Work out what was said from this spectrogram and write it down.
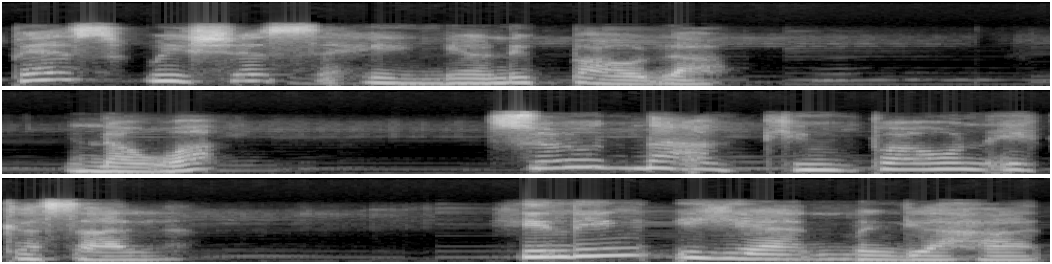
Best wishes sa inyo ni Paula. Nawa, sunod na ang King Paon ay kasal. Hiling iyan ng lahat.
